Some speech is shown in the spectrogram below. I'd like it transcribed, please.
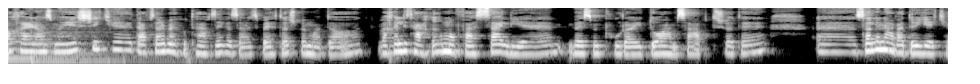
آخرین آزمایشی که دفتر بهبود تغذیه وزارت بهداشت به ما داد و خیلی تحقیق مفصلیه به اسم پورای دو هم ثبت شده سال 91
